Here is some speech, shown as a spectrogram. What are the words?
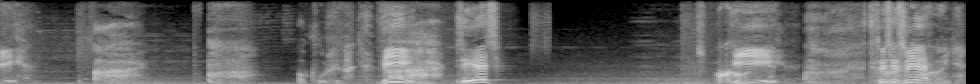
Wi! O kurwa. Wi! Żyjesz? Wi! Słyszysz mnie? Spokojnie.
